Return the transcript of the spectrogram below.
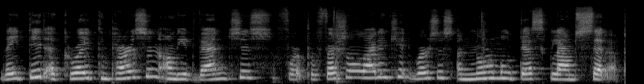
They did a great comparison on the advantages for a professional lighting kit versus a normal desk lamp setup.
